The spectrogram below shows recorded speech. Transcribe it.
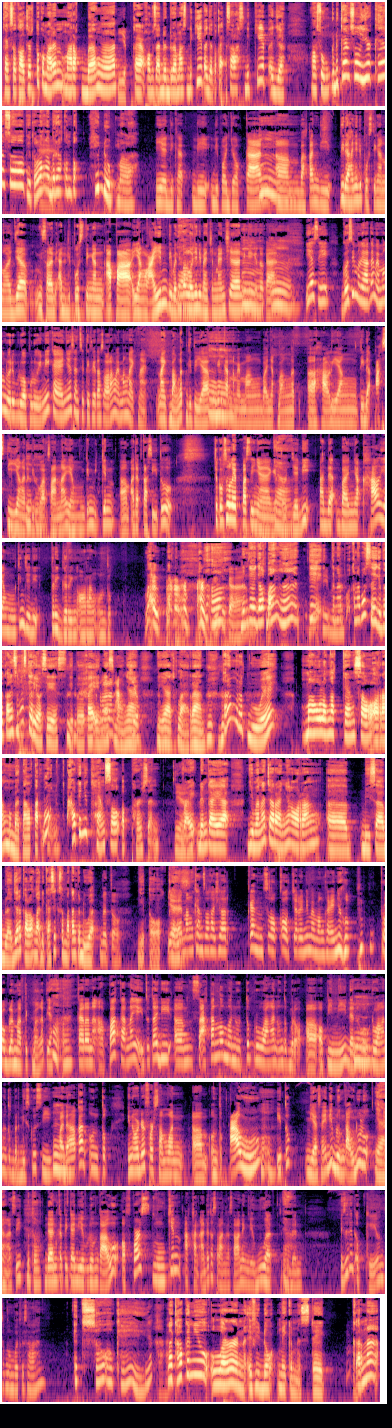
cancel culture tuh kemarin marak banget. Yep. Kayak kalau misalnya ada drama sedikit aja atau kayak salah sedikit aja langsung di cancel, you're cancelled gitu. Lo nggak berhak untuk hidup malah. Iya di di di pojokan em, bahkan di tidak hanya di postingan lo aja misalnya ada di postingan apa yang lain tiba-tiba Ya. lo nya di mention mention kayak gitu kan iya sih gue sih melihatnya memang 2020 ini kayaknya sensitivitas orang memang naik naik naik banget gitu ya mungkin karena memang banyak banget eh, hal yang tidak pasti yang ada di luar sana yang mungkin bikin em, adaptasi itu cukup sulit pastinya gitu. Ya. Jadi ada banyak hal yang mungkin jadi triggering orang untuk gitu kan. Dan kayak galak banget. Kayak sih, bener. kenapa kenapa sih gitu? Kalian semua skeriosis gitu. Kayak ini Ketularan semuanya. Iya, ketularan. Karena menurut gue mau lo nge-cancel orang membatalkan lo how can you cancel a person Iya. right dan kayak gimana caranya orang eh, bisa belajar kalau nggak dikasih kesempatan kedua Betul. gitu Ya emang cancel culture cancel culture ini memang kayaknya problematik banget ya. Karena apa? Karena ya itu tadi em, seakan lo menutup ruangan untuk beropini dan Hmm. u- ruangan untuk berdiskusi. Padahal kan untuk in order for someone em, untuk tahu itu biasanya dia belum tahu dulu Ya, ya nggak sih? betul. Dan ketika dia belum tahu, of course mungkin akan ada kesalahan-kesalahan yang dia buat. gitu. Ya. Dan isn't it okay untuk membuat kesalahan? It's so okay. Iya kan? Like how can you learn if you don't make a mistake? Karena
